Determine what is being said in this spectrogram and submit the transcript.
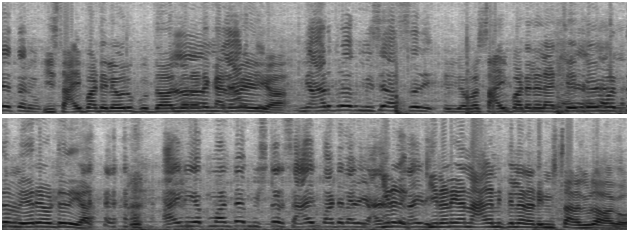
చేస్తారు. ఈ సాయి పాటిల్ ఎవరు గుద్దాలు అంటే కథమే ఇక. మీ మిస్సే వస్తుంది. ఇక సాయి పాటిల్ వచ్చేది మొత్తం వేరే ఉంటుంది ఇక. ఐడి చెప్పమంటే మిస్టర్ సాయి పాటిల్ అని కిరణ్ గారు నాగని పిల్లలు ఇన్స్టాలో చూడవాగో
